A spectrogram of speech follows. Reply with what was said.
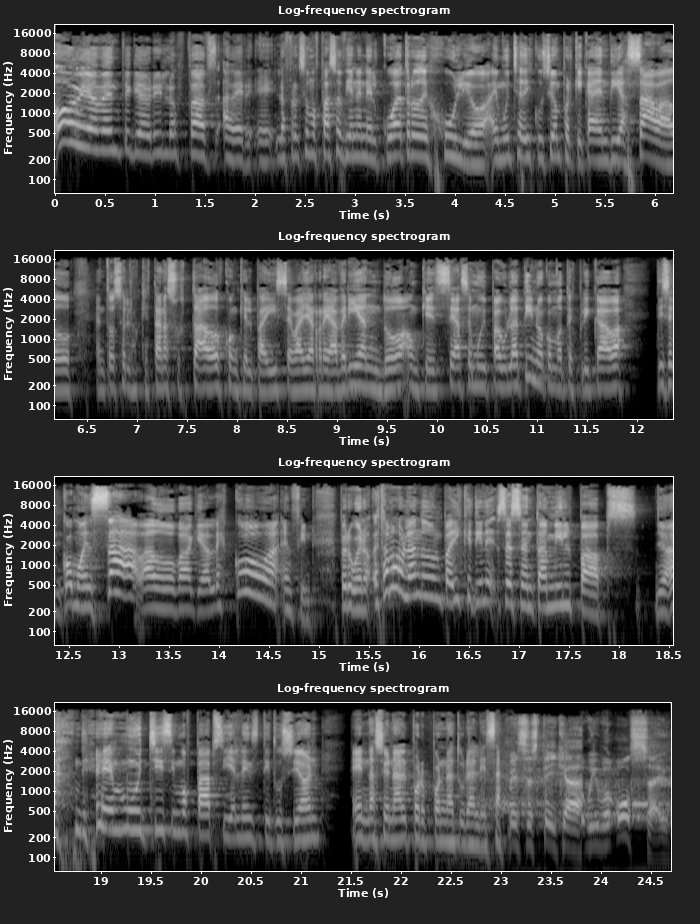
Obviamente que abrir los pubs. A ver, eh, los próximos pasos vienen el 4 de julio. Hay mucha discusión porque cae en día sábado. Entonces los que están asustados con que el país se vaya reabriendo, aunque se hace muy paulatino, como te explicaba, dicen, ¿cómo en sábado va a quedar la escoba? En fin. Pero bueno, estamos hablando de un país que tiene 60.000 pubs. Ya, tiene muchísimos pubs y es la institución eh, nacional por, por naturaleza. Mr. Speaker, we will also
